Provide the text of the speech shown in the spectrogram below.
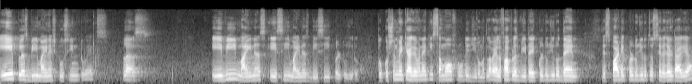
a plus b minus two c into x plus a b minus a c minus b c equal to zero तो क्वेश्चन में क्या गिवन है कि sum of root is zero मतलब alpha plus beta equal to zero then this part equal to zero तो इससे रिज़ल्ट आ गया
